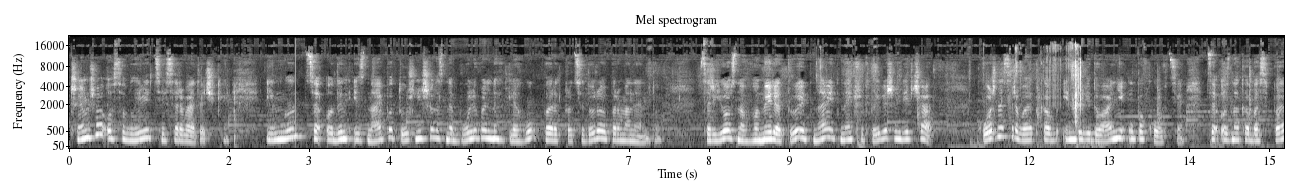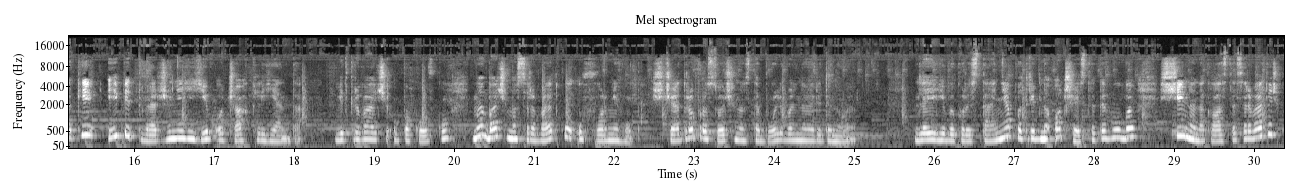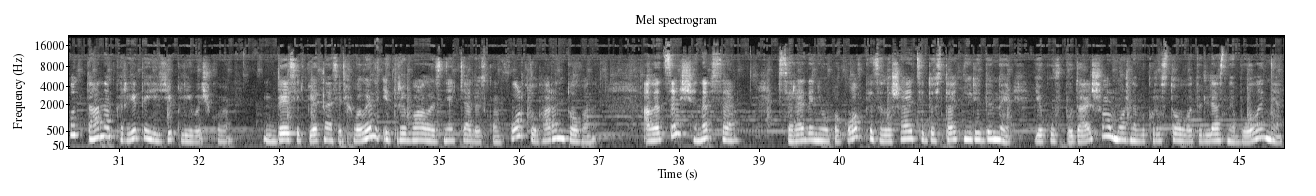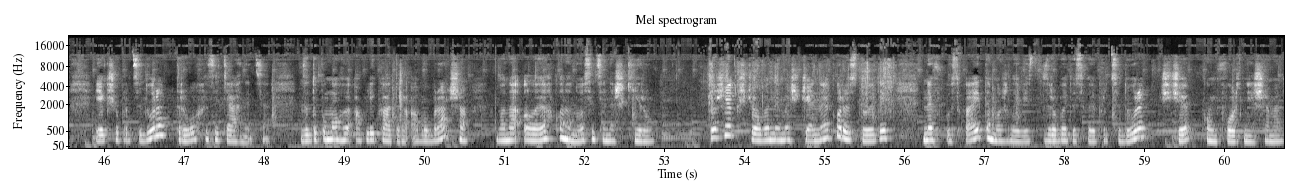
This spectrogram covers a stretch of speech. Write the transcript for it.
Чим же особливі ці серветочки? Інгленд це один із найпотужніших знеболювальних для губ перед процедурою перманенту. Серйозно, вони рятують навіть найчутливіших дівчат. Кожна серветка в індивідуальній упаковці це ознака безпеки і підтвердження її в очах клієнта. Відкриваючи упаковку, ми бачимо серветку у формі губ, щедро просочену знеболювальною рідиною. Для її використання потрібно очистити губи, щільно накласти серветочку та накрити її плівочкою. 10-15 хвилин і тривале зняття дискомфорту гарантоване. Але це ще не все. Всередині упаковки залишається достатньо рідини, яку в подальшому можна використовувати для знеболення, якщо процедура трохи затягнеться. За допомогою аплікатора або браша вона легко наноситься на шкіру. Тож, якщо ви ними ще не користуєтесь, не впускайте можливість зробити свої процедури ще комфортнішими.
